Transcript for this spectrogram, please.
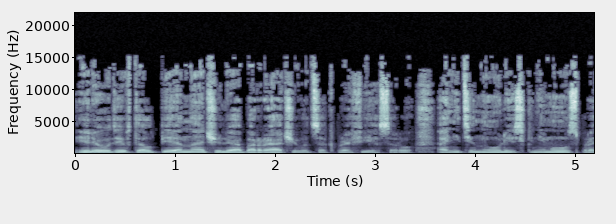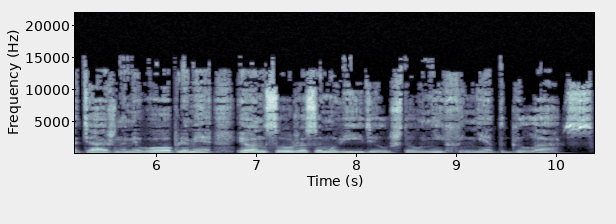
и люди в толпе начали оборачиваться к профессору. Они тянулись к нему с протяжными страшными воплями, и он с ужасом увидел, что у них нет глаз.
